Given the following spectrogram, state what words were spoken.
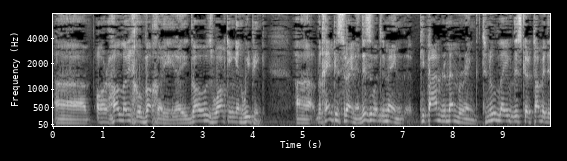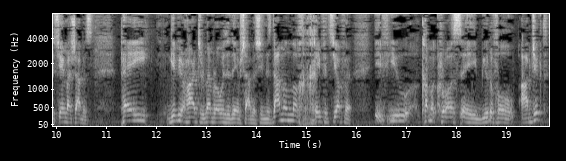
uh, or Holoich Uvochoi, he goes walking and weeping. Uh, and this is what it means. Keep on remembering. Pay give your heart to remember always the day of Shabbos. If you come across a beautiful object,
